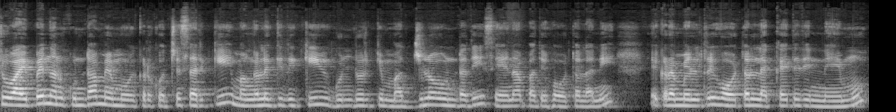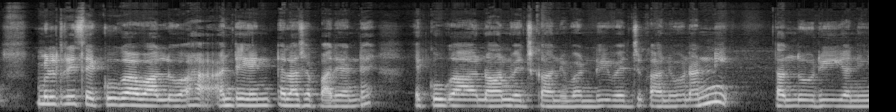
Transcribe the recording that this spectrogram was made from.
టూ అయిపోయింది అనుకుంటా మేము ఇక్కడికి వచ్చేసరికి మంగళగిరికి గుంటూరుకి మధ్యలో ఉంటుంది సేనాపతి హోటల్ అని. ఇక్కడ మిలిటరీ హోటల్ లెక్క అయితే తిన్నాము. మిలిటరీస్ ఎక్కువగా వాళ్ళు అంటే ఎలా చెప్పాలి అంటే ఎక్కువగా నాన్ వెజ్ కానివ్వండి వెజ్ కానివ్వండి అన్నీ తందూరి అని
